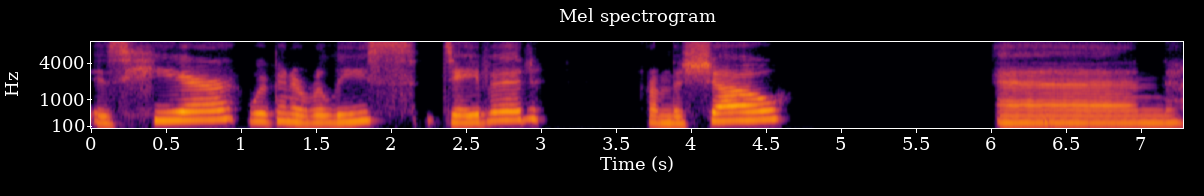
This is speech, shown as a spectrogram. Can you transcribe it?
is here. We're going to release David from the show. And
